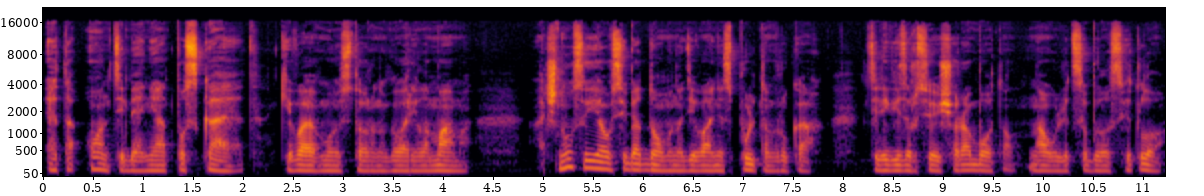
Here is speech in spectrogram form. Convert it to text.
«Это он тебя не отпускает», — кивая в мою сторону, говорила мама. Очнулся я у себя дома на диване с пультом в руках. Телевизор все еще работал, на улице было светло.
